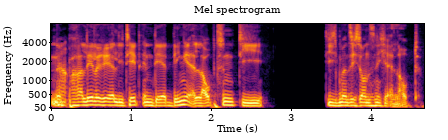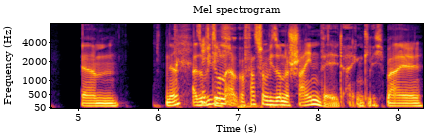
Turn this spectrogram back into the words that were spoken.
eine Ja. parallele Realität, in der Dinge erlaubt sind, die, die man sich sonst nicht erlaubt. Ähm, ne? Also wie so eine, fast schon wie so eine Scheinwelt eigentlich, weil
